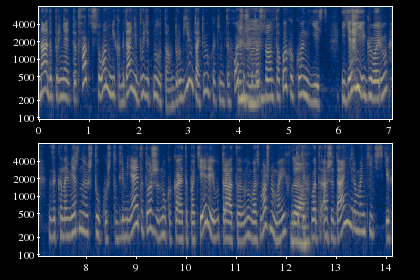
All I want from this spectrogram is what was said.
надо принять тот факт, что он никогда не будет, ну, там, другим, таким, каким ты хочешь, угу. потому что он такой, какой он есть. И я ей говорю закономерную штуку, что для меня это тоже, ну, какая-то потеря и утрата, ну, возможно, моих да. вот этих вот ожиданий романтических.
